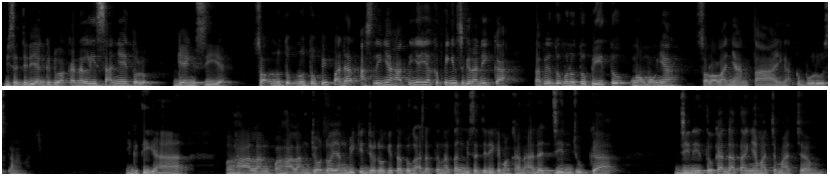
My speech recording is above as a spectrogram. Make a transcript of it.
bisa jadi yang kedua karena lisannya itu loh, gengsi ya. Sok nutup-nutupi padahal aslinya hatinya yang kepingin segera nikah. Tapi untuk menutupi itu ngomongnya seolah-olah nyantai, nggak keburu segala macam. Yang ketiga, penghalang-penghalang jodoh yang bikin jodoh kita tuh nggak datang-datang bisa jadi memang karena ada jin juga. Jin itu kan datangnya macam-macam.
